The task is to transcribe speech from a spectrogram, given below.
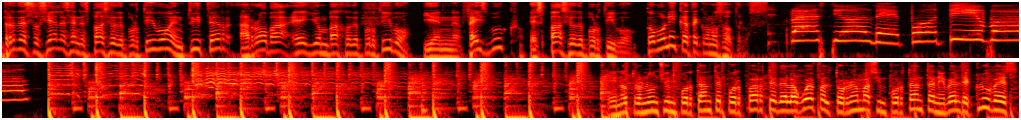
Redes sociales en Espacio Deportivo, en Twitter, arroba e-bajo deportivo. Y en Facebook, Espacio Deportivo. Comunícate con nosotros. Espacio Deportivo. En otro anuncio importante por parte de la UEFA, el torneo más importante a nivel de clubes,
